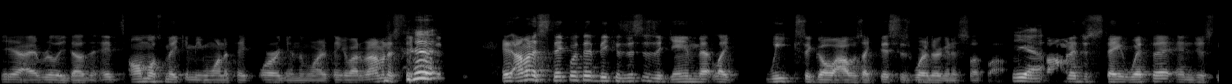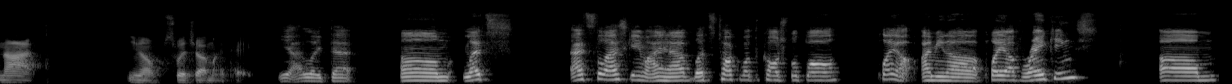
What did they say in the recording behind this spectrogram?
Yeah, it really doesn't. It's almost making me want to take Oregon the more I think about it. But I'm gonna stick with it. I'm gonna stick with it because this is a game that like weeks ago I was like, this is where they're gonna slip up. Yeah, So I'm gonna just stay with it and just not, you know, switch up my take. yeah, I like that. Um, let's. That's the last game I have. Let's talk about the college football playoff. I mean, uh, playoff rankings. Um,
